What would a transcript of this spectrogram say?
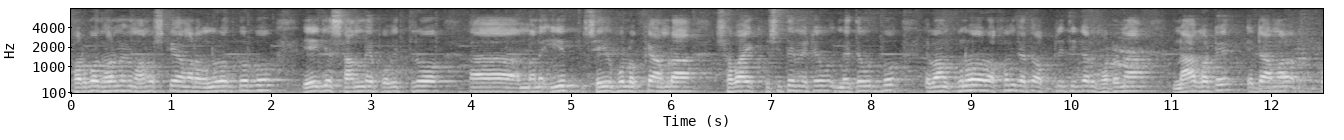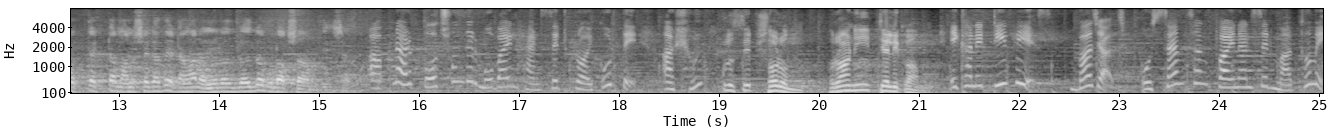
সর্বধর্মের মানুষকে আমরা অনুরোধ করব এই যে সামনে পবিত্র মানে ঈদ সেই উপলক্ষে আমরা সবাই খুশিতে মেটে মেতে উঠব এবং কোনো রকম যাতে অপ্রীতিকর ঘটনা না ঘটে এটা আমার প্রত্যেকটা মানুষের কাছে এটা আমার অনুরোধ রইল ব্লক সভাপতি হিসাবে। আপনার পছন্দের মোবাইল হ্যান্ডসেট ক্রয় করতে আসুন। এক্সক্লুসিভ শোরুম রনি টেলিকম এখানে টিভিএস বাজাজ ও স্যামসাং ফাইন্যান্সের মাধ্যমে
